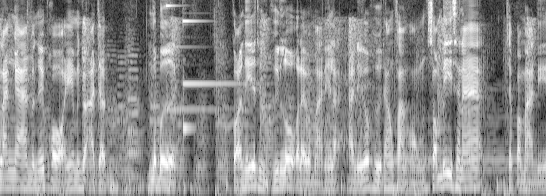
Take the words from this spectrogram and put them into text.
พลังงานมันไม่พอเนี่ยมันก็อาจจะระเบิด ก่อนที่จะถึงพื้นโลกอะไรประมาณนี้แหละ อันนี้ก็คือทางฝั่งของซอมบี้ชนะจะประมาณนี้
